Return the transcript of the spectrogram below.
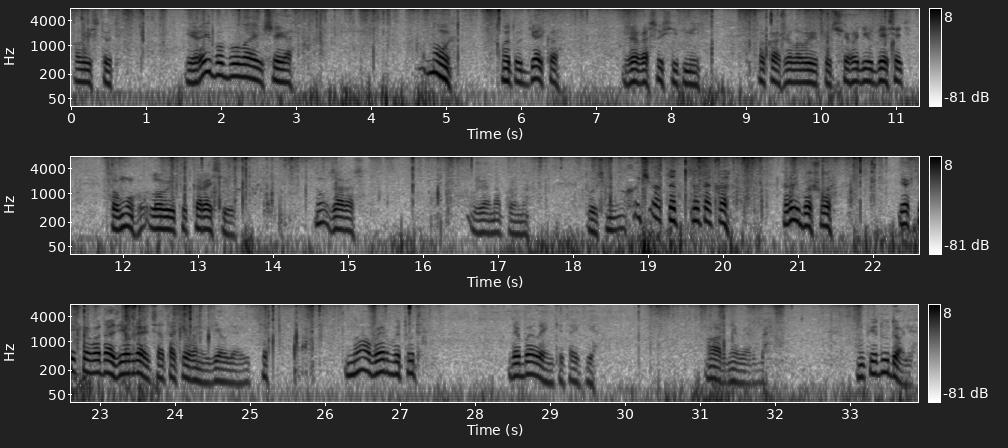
Колись тут і риба була, і ще я. Ну, отут дядько живе сусід мій. Покаже ловив тут ще годів 10 тому ловив тут карасів. Ну, зараз вже напевно точно. Ну, Хоча це, це така риба, що як тільки вода з'являється, так і вони з'являються. Ну а верби тут дебеленькі такі. Гарні верби. Ну піду далі.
